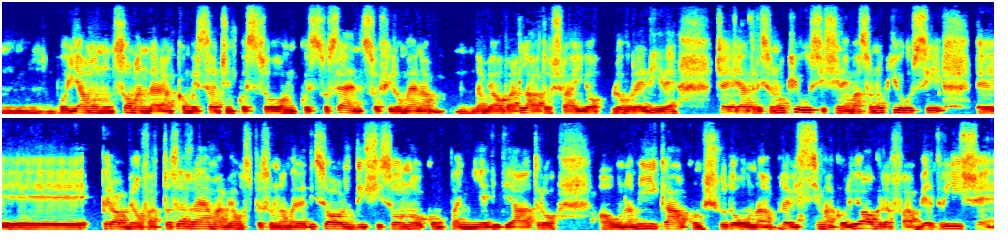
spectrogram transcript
Mm, vogliamo, non so, mandare anche un messaggio in questo, in questo senso, Filomena, ne abbiamo parlato, cioè io lo vorrei dire, cioè i teatri sono chiusi, i cinema sono chiusi, eh, però abbiamo fatto Sanremo, abbiamo speso una marea di soldi, ci sono compagnie di teatro, ho un'amica, ho conosciuto una bravissima coreografa, Beatrice,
